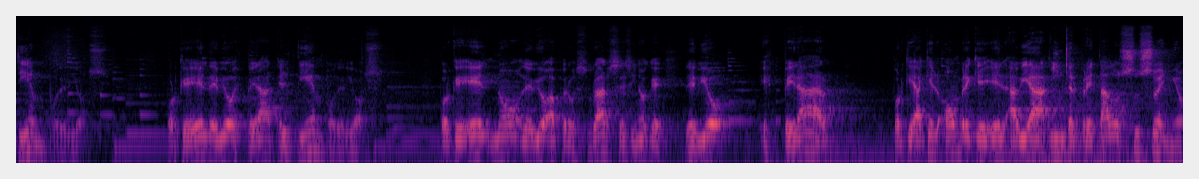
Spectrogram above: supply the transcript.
tiempo de Dios, porque él debió esperar el tiempo de Dios, porque él no debió apresurarse, sino que debió esperar, porque aquel hombre que él había interpretado su sueño,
